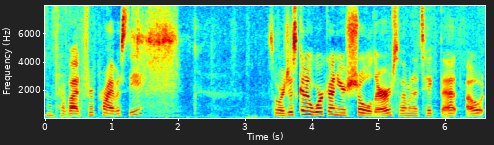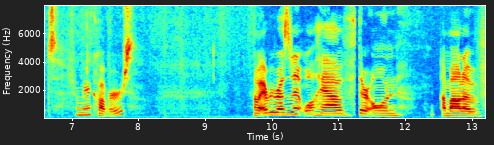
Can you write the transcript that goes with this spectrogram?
and provide for privacy. So we're just gonna work on your shoulder. So I'm gonna take that out from your covers. Now every resident will have their own amount of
